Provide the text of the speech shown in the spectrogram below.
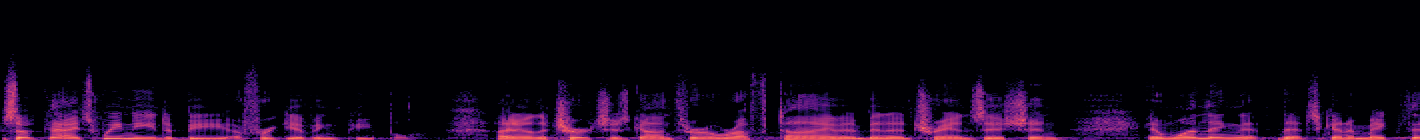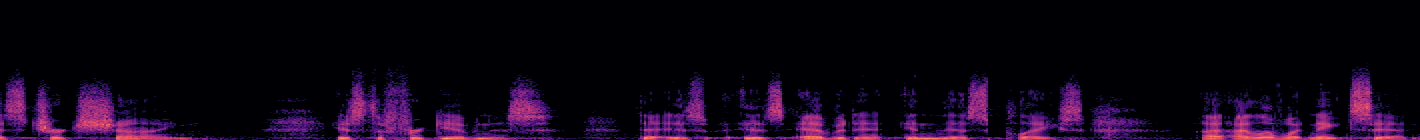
So, guys, we need to be a forgiving people. I know the church has gone through a rough time and been in transition. And one thing that, that's going to make this church shine is the forgiveness that is, is evident in this place. I, I love what Nate said.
